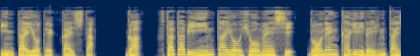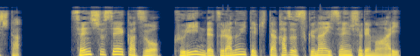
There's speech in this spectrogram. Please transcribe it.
引退を撤回した。が、再び引退を表明し、同年限りで引退した。選手生活をクリーンで貫いてきた数少ない選手でもあり、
